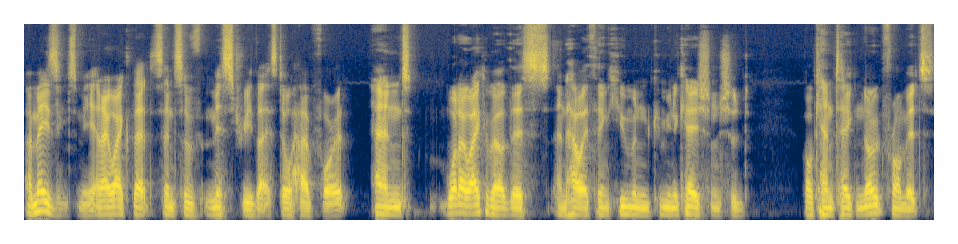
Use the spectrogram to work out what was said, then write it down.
amazing to me and I like that sense of mystery that I still have for it. And what I like about this and how I think human communication should or can take note from it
